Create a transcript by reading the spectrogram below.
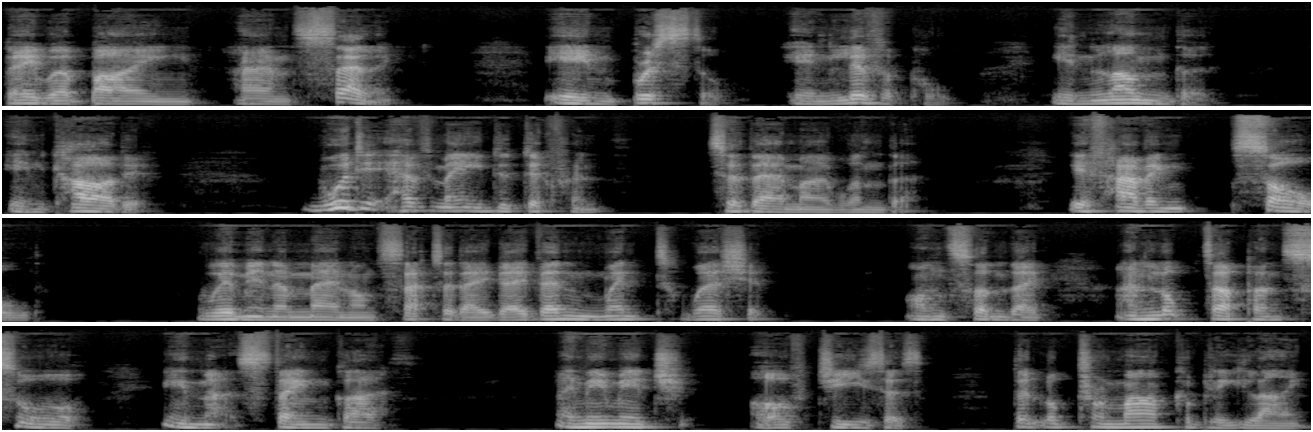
they were buying and selling in Bristol, in Liverpool, in London, in Cardiff, would it have made a difference to them, I wonder, if having sold women and men on Saturday, they then went to worship on Sunday and looked up and saw in that stained glass an image of Jesus that looked remarkably like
